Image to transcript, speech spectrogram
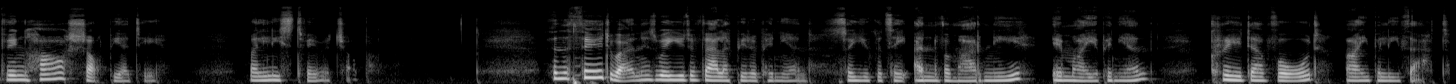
Fy ngha shop i. My least favourite shop. Then the third one is where you develop your opinion. So you could say yn in my opinion, creda fod, I believe that.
